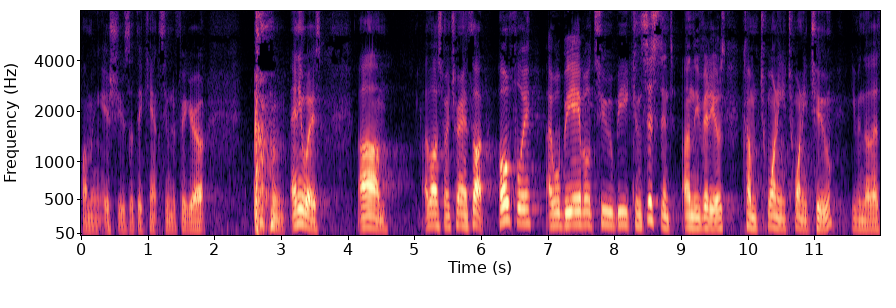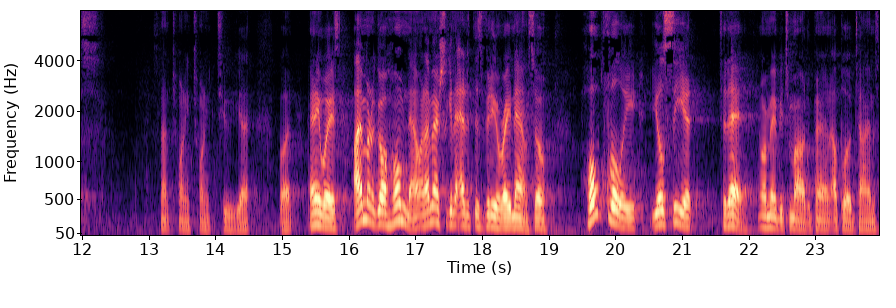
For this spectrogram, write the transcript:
plumbing issues that they can't seem to figure out. Anyways, um, I lost my train of thought. Hopefully, I will be able to be consistent on the videos come 2022, even though that's it's not 2022 yet. But anyways, I'm going to go home now, and I'm actually going to edit this video right now. So hopefully you'll see it today, or maybe tomorrow, depending on upload times.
